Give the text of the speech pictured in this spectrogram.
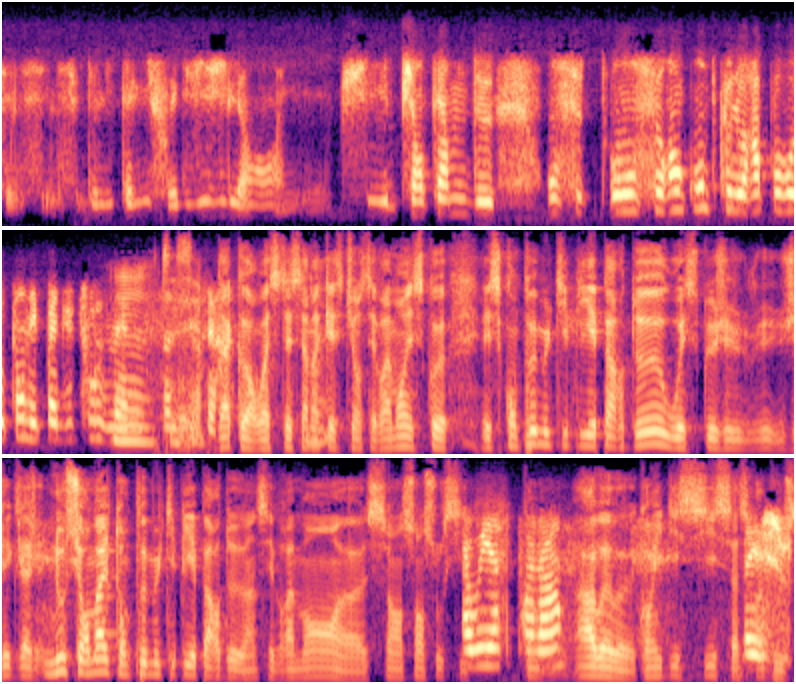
C'est le sud de l'Italie, il faut être vigilant puis, puis en termes de, on se, on se rend compte que le rapport au temps n'est pas du tout le même. Mmh, D'accord, ouais, c'était ça ma mmh. question. C'est vraiment est-ce que est-ce qu'on peut multiplier par deux ou est-ce que j'exagère? Nous sur Malte, on peut multiplier par deux. Hein, c'est vraiment euh, sans, sans souci. Ah oui, à ce point-là. Ah ouais, ouais, quand ils disent 6, ça je, je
